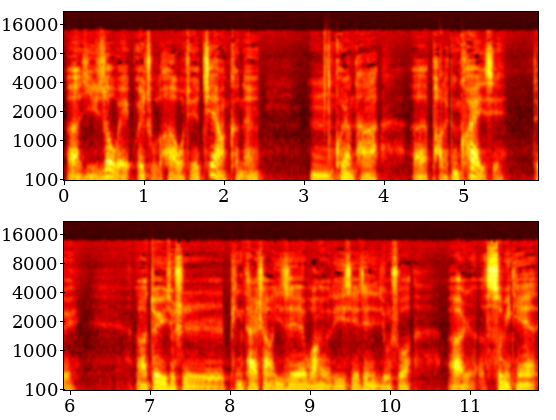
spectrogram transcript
呃以肉为为主的话，我觉得这样可能，嗯，会让他呃跑得更快一些。对，呃，对于就是平台上一些网友的一些见解，就是说，呃，苏炳添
